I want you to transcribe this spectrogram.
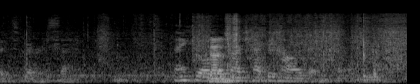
It's very sad. Thank you all very much. Happy holidays.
